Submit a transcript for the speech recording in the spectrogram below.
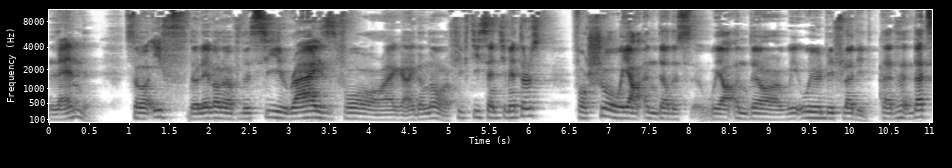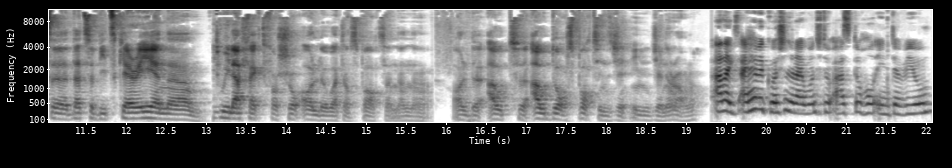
land. So if the level of the sea rise for I, I don't know 50 centimeters, for sure we are under this we are under we, we will be flooded that that's a that's a bit scary and um, it will affect for sure all the water sports and, and uh, all the out uh, outdoor sports in in general alex i have a question that i wanted to ask the whole interview.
